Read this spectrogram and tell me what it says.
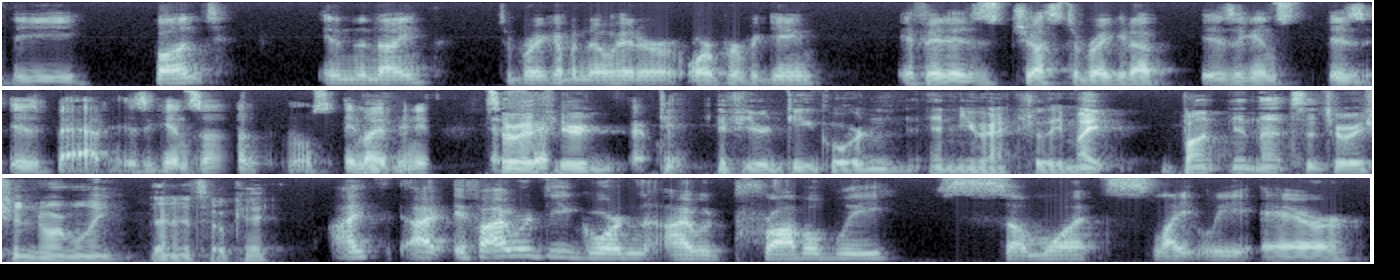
the bunt in the ninth to break up a no hitter or a perfect game, if it is just to break it up, is against is is bad, is against unwritten rules, in my Mhm. opinion. So if you're D, if you're Dee Gordon and you actually might bunt in that situation normally, then it's okay. I, I if I were Dee Gordon, I would probably somewhat slightly err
